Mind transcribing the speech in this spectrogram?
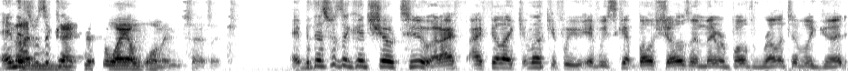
And this was a good. That's the way a woman says it. Eh, But this was a good show too, and I I feel like look if we if we skip both shows and they were both relatively good,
